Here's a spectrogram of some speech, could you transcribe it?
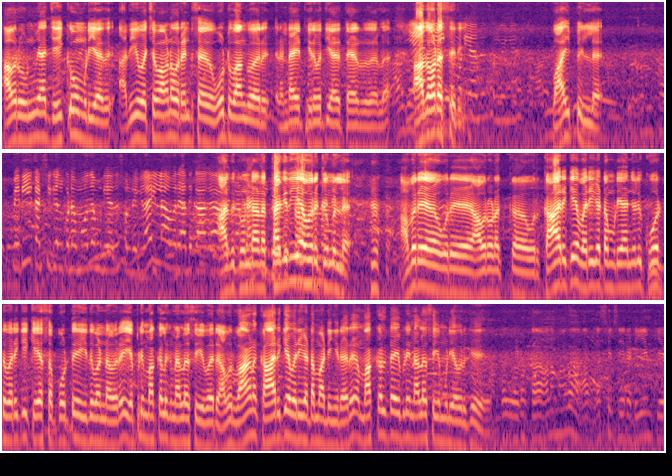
அவர் உண்மையாக ஜெயிக்கவும் முடியாது. அதிகபட்சமான ஒரு ரெண்டு ஓட்டு வாங்குவார். ரெண்டாயிரத்தி இருபத்தி ஆறு தேர்தலில். அதோட சரி. வாய்ப்பு இல்லை. பெரிய கட்சிகள் கூட மோத முடியாது சொல்றீங்களா? இல்ல அவர் அதுக்காக அதுக்கு உண்டான தகுதியே அவருக்கும் இல்லை. அவர் ஒரு அவரோட க ஒரு காருக்கே வரி கட்ட முடியாதுன்னு சொல்லி கோர்ட் வரைக்கும் கேஸை போட்டு இது பண்ணவர். எப்படி மக்களுக்கு நல்லது செய்வார்? அவர் வாங்கின காருக்கே வரி கட்ட மாட்டேங்கிறாரு. மக்கள்கிட்ட எப்படி நல்லது செய்ய முடியும் அவருக்கு? அரசியல் செய்கிற டிஎம்கே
